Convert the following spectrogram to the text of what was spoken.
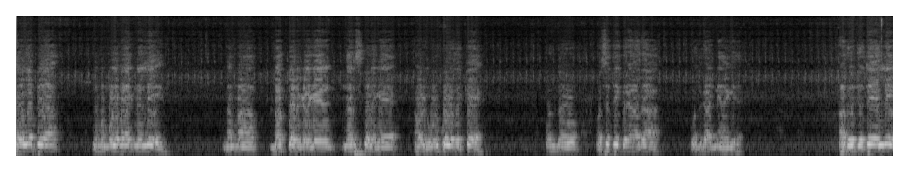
ಸೌಲಭ್ಯ ನಮ್ಮ ಮುಳಬಾಗಿನಲ್ಲಿ ನಮ್ಮ ಡಾಕ್ಟರ್ಗಳಿಗೆ, ನರ್ಸ್ಗಳಿಗೆ ಅವ್ರಿಗೆ ಉಳ್ಕೊಳ್ಳೋದಕ್ಕೆ ಒಂದು ವಸತಿ ಗೃಹದ ಉದ್ಘಾಟನೆ ಆಗಿದೆ. ಅದ್ರ ಜೊತೆಯಲ್ಲಿ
